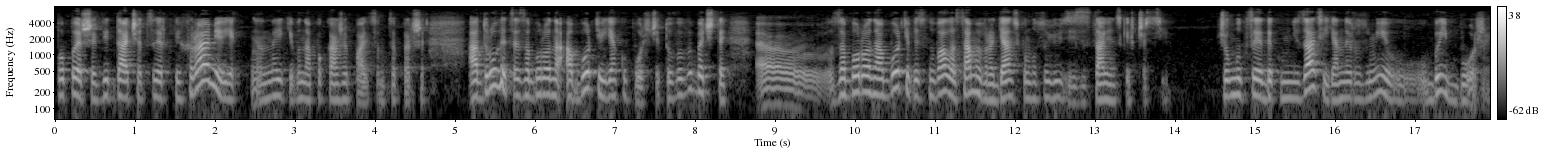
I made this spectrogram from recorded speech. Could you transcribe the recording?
по-перше, віддача церкві храмів, на які вона покаже пальцем, це перше. А друге це заборона абортів, як у Польщі. То ви вибачте, е, заборона абортів існувала саме в Радянському Союзі зі сталінських часів. Чому це декомунізація, я не розумію, убий Боже.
